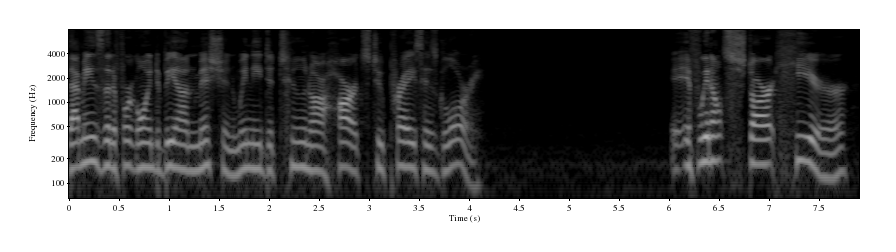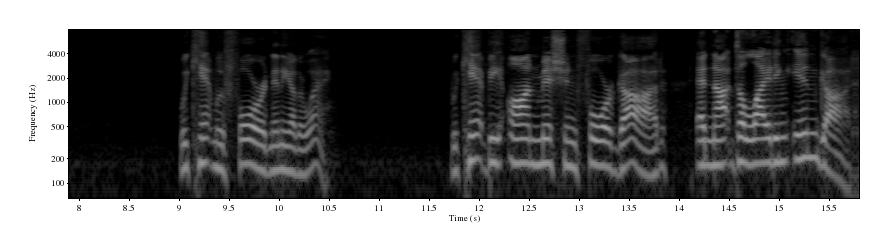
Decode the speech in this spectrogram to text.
That means that if we're going to be on mission, we need to tune our hearts to praise His glory. If we don't start here, we can't move forward in any other way. We can't be on mission for God and not delighting in God.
